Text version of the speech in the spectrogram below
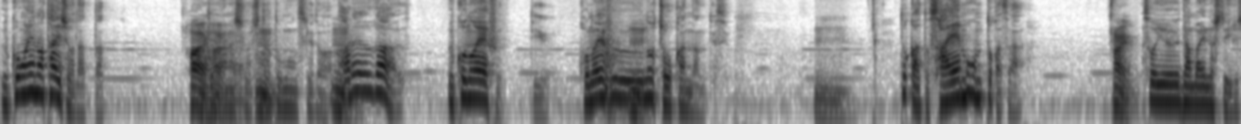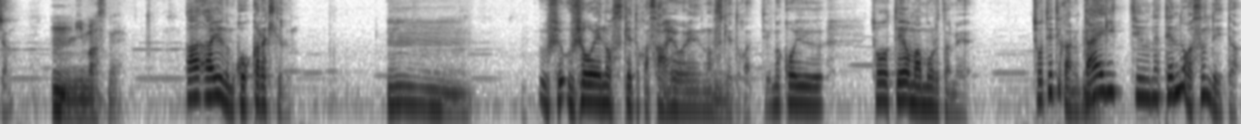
右近衛の大将だったっ。ていう話をしたと思うんですけど、うんあれが、右近の F っていう、この F の長官なんですよ。うん。とか、あと、左衛門とかさ、はい。そういう名前の人いるじゃん。うん、いますね。あああいうのもこっから来てる。うーん。右兵衛之助とか左兵衛之助とかっていう、まあこういう朝廷を守るため、朝廷っていうかあの代理っていうね、天皇が住んでいた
